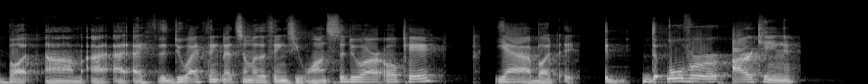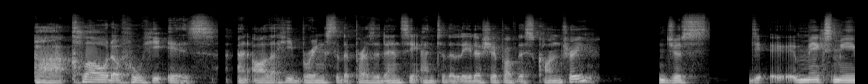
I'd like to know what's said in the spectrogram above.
but um, I, I, I do I think that some of the things he wants to do are okay. Yeah, but the overarching uh, cloud of who he is and all that he brings to the presidency and to the leadership of this country just it makes me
